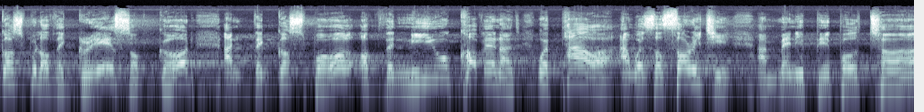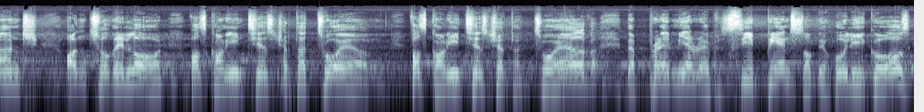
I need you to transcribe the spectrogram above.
gospel of the grace of God and the gospel of the new covenant with power and with authority. And many people turned unto the Lord. First Corinthians chapter 12. First Corinthians chapter 12, the premier recipients of the Holy Ghost,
